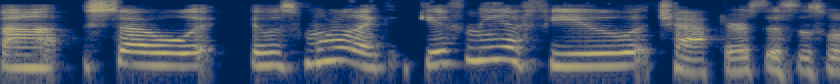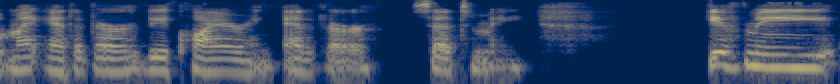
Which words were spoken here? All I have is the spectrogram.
Uh, so it was more like give me a few chapters. This is what my editor, the acquiring editor, said to me. Give me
